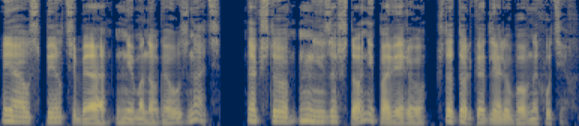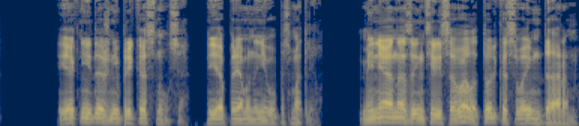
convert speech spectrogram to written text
Я успел тебя немного узнать, так что ни за что не поверю, что только для любовных утех. Я к ней даже не прикоснулся, я прямо на него посмотрел. Меня она заинтересовала только своим даром.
